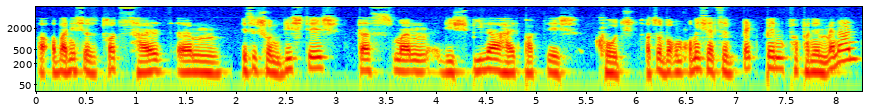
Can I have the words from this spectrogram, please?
Aber nichtsdestotrotz halt ähm, ist es schon wichtig, dass man die Spieler halt praktisch coacht. Also warum, warum ich jetzt weg bin von, von den Männern,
